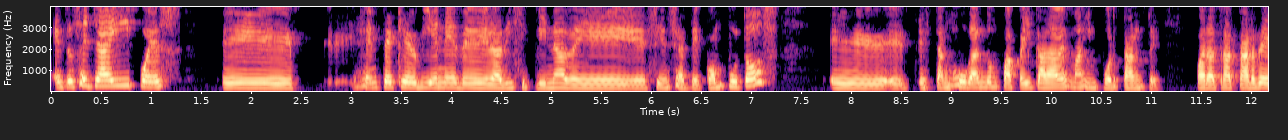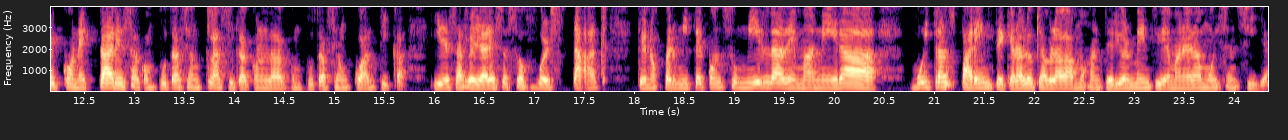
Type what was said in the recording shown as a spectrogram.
Entonces ya ahí, pues, eh, gente que viene de la disciplina de ciencias de cómputos, están jugando un papel cada vez más importante para tratar de conectar esa computación clásica con la computación cuántica y desarrollar ese software stack que nos permite consumirla de manera muy transparente, que era lo que hablábamos anteriormente, y de manera muy sencilla.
